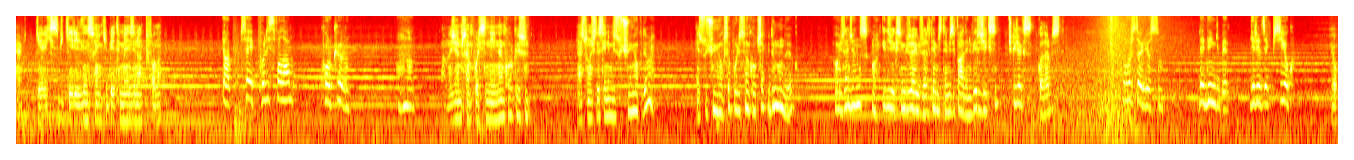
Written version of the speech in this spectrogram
Ya, bir gereksiz bir gerildin sanki betin benzin attı falan. Ya şey polis falan korkuyorum. Ondan. Anlayacağım sen polisin neyinden korkuyorsun? Ya sonuçta senin bir suçun yok değil mi? E suçun yoksa polisten korkacak bir durumun da yok. O yüzden canını sıkma. Gideceksin güzel güzel temiz temiz ifadeni vereceksin. Çıkacaksın. Bu kadar basit. Doğru söylüyorsun. Dediğin gibi gerilecek bir şey yok. Yok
